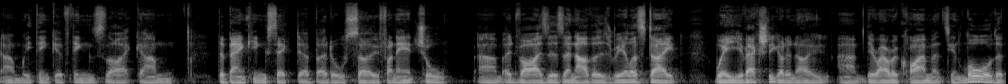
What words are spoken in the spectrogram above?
Um, we think of things like um, the banking sector, but also financial um, advisors and others, real estate, where you've actually got to know um, there are requirements in law that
